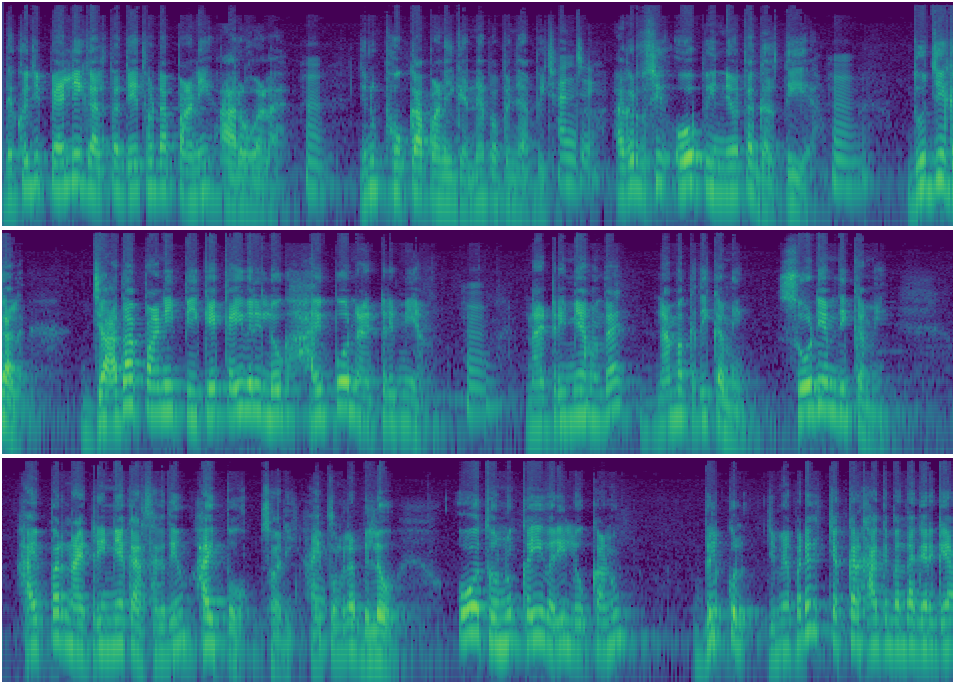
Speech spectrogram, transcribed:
ਦੇਖੋ ਜੀ ਪਹਿਲੀ ਗੱਲ ਤਾਂ ਜੇ ਤੁਹਾਡਾ ਪਾਣੀ ਆਰਓ ਵਾਲਾ ਹੈ ਜਿਹਨੂੰ ਫੋਕਾ ਪਾਣੀ ਕਹਿੰਦੇ ਆਪਾਂ ਪੰਜਾਬੀ 'ਚ। ਹਾਂਜੀ। ਅਗਰ ਤੁਸੀਂ ਉਹ ਪੀਂਦੇ ਹੋ ਤਾਂ ਗਲਤੀ ਹੈ। ਹੂੰ। ਦੂਜੀ ਗੱਲ ਜ਼ਿਆਦਾ ਪਾਣੀ ਪੀ ਕੇ ਕਈ ਵਾਰੀ ਲੋਕ ਹਾਈਪੋਨਾਈਟ੍ਰੀਮੀਆ ਨਾਈਟ੍ਰੀਮੀਆ ਹੁੰਦਾ ਹੈ ਨਮਕ ਦੀ ਕਮੀ ਸੋਡੀਅਮ ਦੀ ਕਮੀ ਹਾਈਪਰ ਨਾਈਟ੍ਰੀਮੀਆ ਕਰ ਸਕਦੇ ਹੋ ਹਾਈਪੋ ਸੌਰੀ ਹਾਈਪੋ ਮਤਲਬ ਬਿਲੋ ਉਹ ਤੁਹਾਨੂੰ ਕਈ ਵਾਰੀ ਲੋਕਾਂ ਨੂੰ ਬਿਲਕੁਲ ਜਿਵੇਂ ਨੇ ਚੱਕਰ ਖਾ ਕੇ ਬੰਦਾ ਗਿਰ ਗਿਆ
